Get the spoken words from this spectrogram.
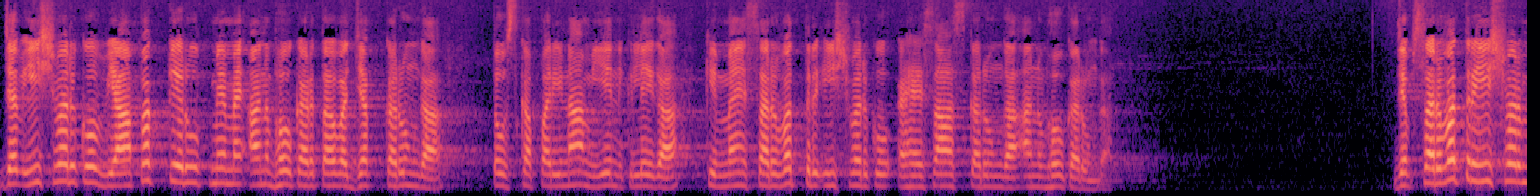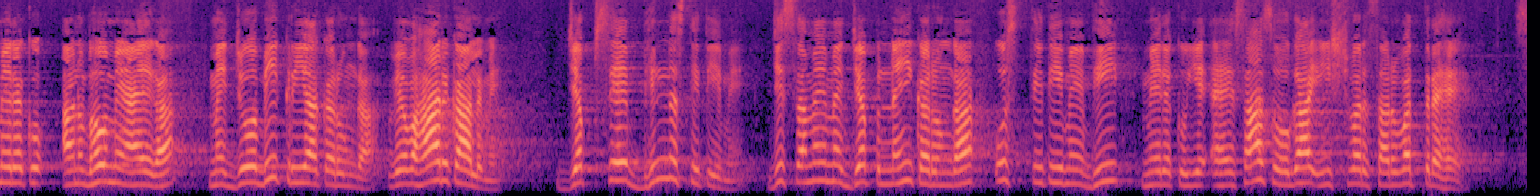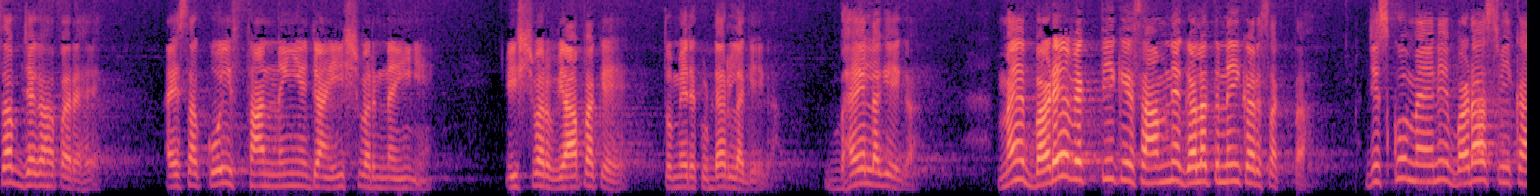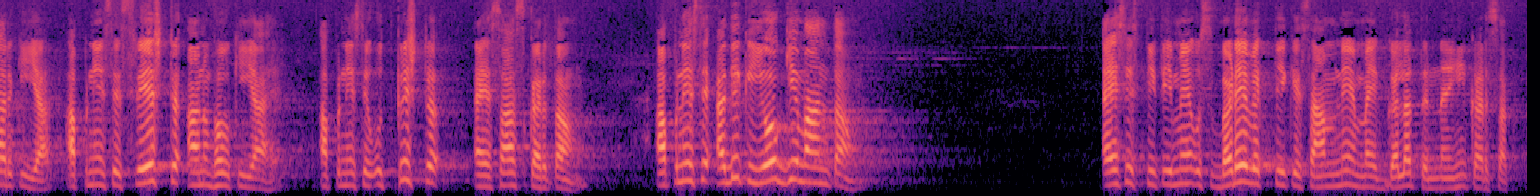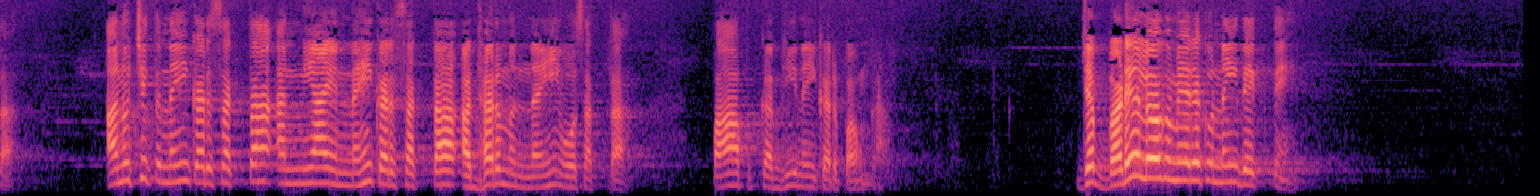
जब ईश्वर को व्यापक के रूप में मैं अनुभव करता हुआ जप करूँगा तो उसका परिणाम ये निकलेगा कि मैं सर्वत्र ईश्वर को एहसास करूँगा, अनुभव करूँगा। जब सर्वत्र ईश्वर मेरे को अनुभव में आएगा, मैं जो भी क्रिया करूँगा, व्यवहार काल में, जब से भिन्न स्थिति में जिस समय मैं जप नहीं करूँगा, उस स्थिति में भी मेरे को यह एहसास होगा, ईश्वर सर्वत्र है, सब जगह पर है। ऐसा कोई स्थान नहीं है जहाँ ईश्वर नहीं है। ईश्वर व्यापक है तो मेरे को डर लगेगा, भय लगेगा। मैं बड़े व्यक्ति के सामने गलत नहीं कर सकता, जिसको मैंने बड़ा स्वीकार किया, अपने से श्रेष्ठ अनुभव किया है, अपने से उत्कृष्ट एहसास करता हूँ। अपने से अधिक योग्य मानता हूँ। ऐसी स्थिति में उस बड़े व्यक्ति के सामने मैं गलत नहीं कर सकता। अनुचित नहीं कर सकता, अन्याय नहीं कर सकता, अधर्म नहीं हो सकता। पाप कभी नहीं कर पाऊँगा। जब बड़े लोग मेरे को नहीं देखते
